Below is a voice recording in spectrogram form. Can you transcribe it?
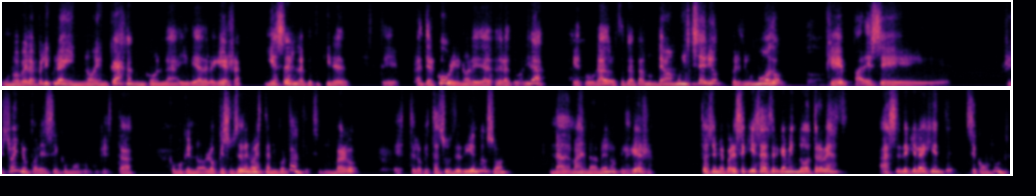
uno ve la película y no encajan con la idea de la guerra, y esa es la que te quiere este, plantear Kubrick, ¿no? la idea de la dualidad, que por un lado está tratando un tema muy serio, pero de un modo que parece risueño, parece como, como que está, como que no, lo que sucede no es tan importante. Sin embargo, este, lo que está sucediendo son nada más y nada menos que la guerra. Entonces me parece que ese acercamiento otra vez hace de que la gente se confunda.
